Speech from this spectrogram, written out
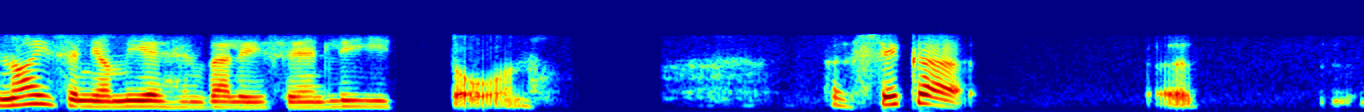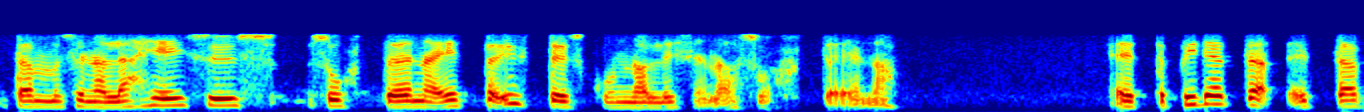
naisen ja miehen väliseen liittoon sekä tämmöisenä läheisyyssuhteena että yhteiskunnallisena suhteena. Että, pidetä, että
